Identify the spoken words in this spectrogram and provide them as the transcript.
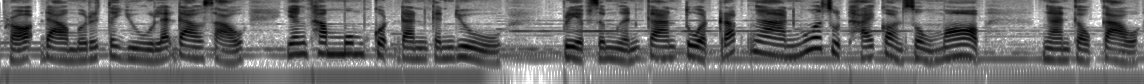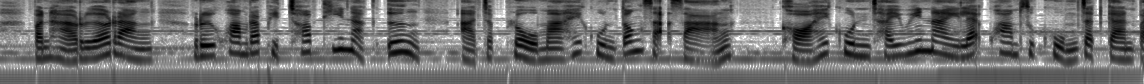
เพราะดาวมฤตยูและดาวเสาร์ยังทำมุมกดดันกันอยู่ เปรียบเสมือนการตรวจรับงานงวดสุดท้ายก่อนส่งมอบ งานเก่าๆ ปัญหาเรื้อรัง หรือความรับผิดชอบที่หนักอึ้ง อาจจะโผล่มาให้คุณต้องสะสาง ขอให้คุณใช้วินัยและความสุขุมจัดการไป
